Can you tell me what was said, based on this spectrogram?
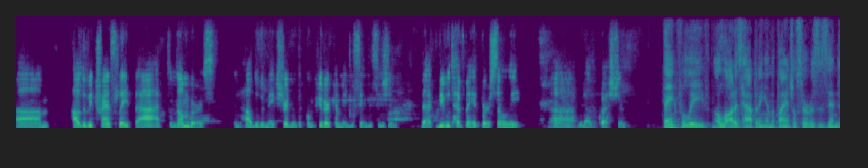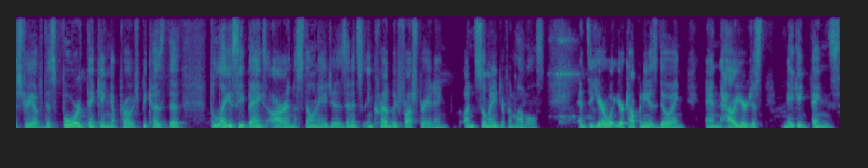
Um, how do we translate that to numbers? And how do we make sure that the computer can make the same decision that we would have made personally uh, without question? thankfully a lot is happening in the financial services industry of this forward thinking approach because the the legacy banks are in the stone ages and it's incredibly frustrating on so many different levels and to hear what your company is doing and how you're just making things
